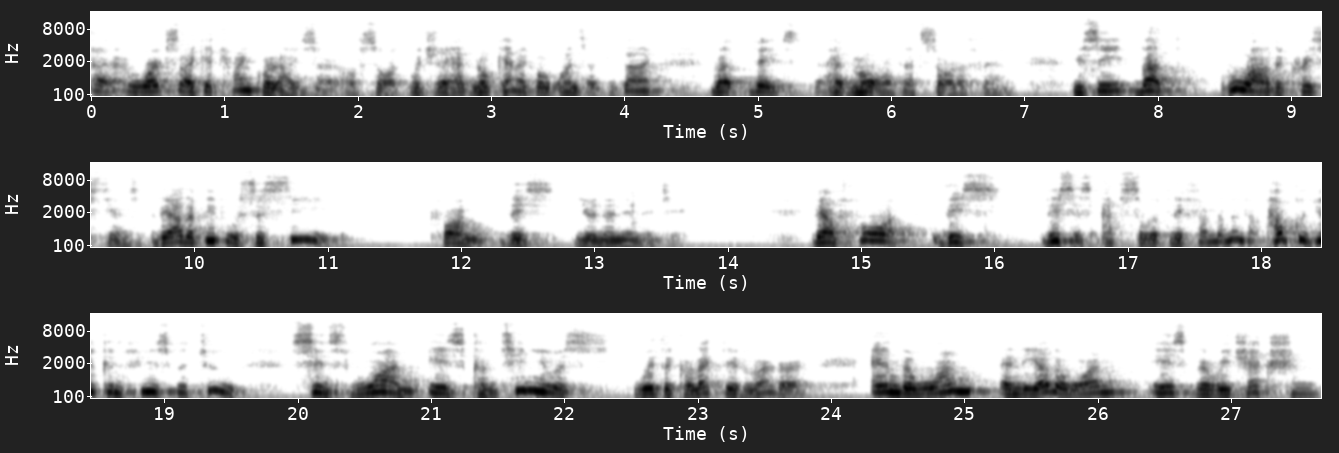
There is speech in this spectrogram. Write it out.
uh, works like a tranquilizer of sort, which they had no chemical ones at the time, but they had more of that sort of thing. You see, but who are the Christians? They are the people who secede from this unanimity. Therefore, this, this is absolutely fundamental. How could you confuse the two? Since one is continuous with the collective murder, and the one, and the other one is the rejection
